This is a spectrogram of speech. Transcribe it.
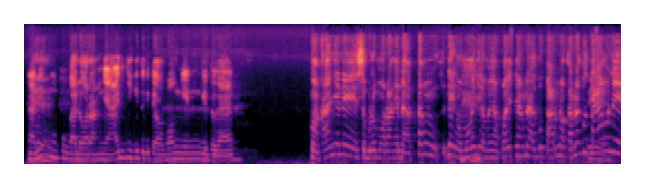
nah Iya. ini mumpung gak ada orangnya aja gitu kita omongin gitu kan Makanya nih sebelum orangnya datang, deh ngomongin jangan banyak-banyak dah. Gue parno karena gue Iya. tahu nih,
